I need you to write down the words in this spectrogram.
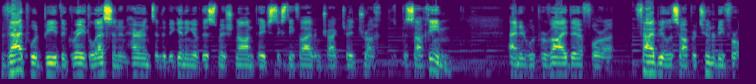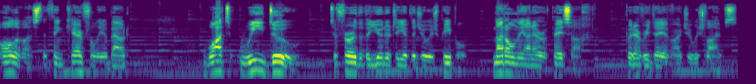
That would be the great lesson inherent in the beginning of this Mishnah on page 65 in Tractate Pesachim, and it would provide, therefore, a fabulous opportunity for all of us to think carefully about what we do to further the unity of the Jewish people, not only on Erev Pesach, but every day of our Jewish lives.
